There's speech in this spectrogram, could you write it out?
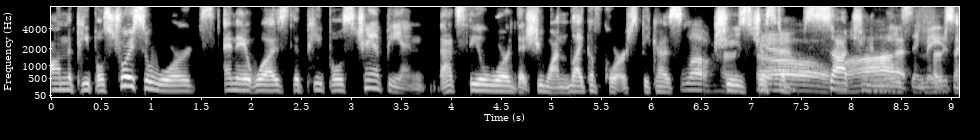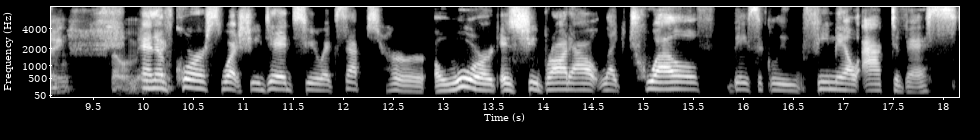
on the People's Choice Awards and it was the People's Champion that's the award that she won like of course because She's just a- such an much. amazing person. So amazing. and of course, what she did to accept her award is she brought out like 12 basically female activists.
